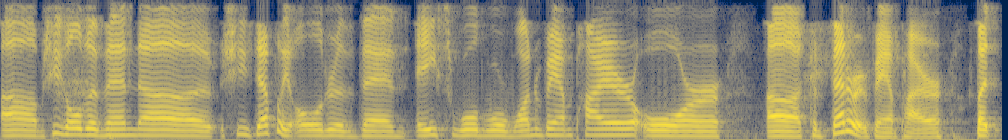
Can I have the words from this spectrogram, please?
Um, she's older than uh, she's definitely older than Ace World War One vampire or uh, Confederate vampire, but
